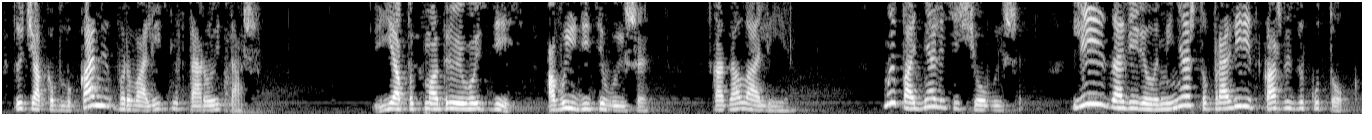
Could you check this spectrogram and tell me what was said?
Стуча каблуками, ворвались на второй этаж. «Я посмотрю его здесь, а вы идите выше», — сказала Алия. Мы поднялись еще выше. Лея заверила меня, что проверит каждый закуток.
